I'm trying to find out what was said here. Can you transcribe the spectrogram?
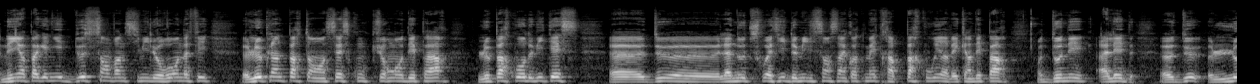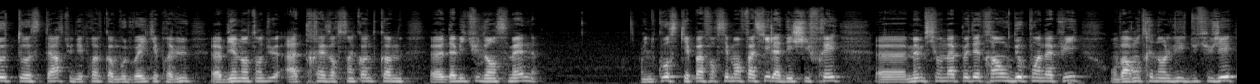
n'ayant pas gagné 226 000 euros. On a fait le plein de partants, 16 hein, concurrents au départ, le parcours de vitesse euh, de euh, l'anneau de Soisy, 2150 mètres à parcourir avec un départ donné à l'aide euh, de l'autostart. Une épreuve, comme vous le voyez, qui est prévue, bien entendu, à 13h50 comme d'habitude en semaine. Une course qui n'est pas forcément facile à déchiffrer, même si on a peut-être un ou deux points d'appui. On va rentrer dans le vif du sujet.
